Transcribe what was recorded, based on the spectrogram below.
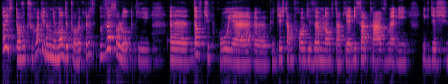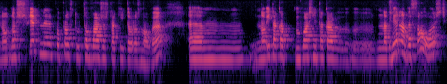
to jest to, że przychodzi do mnie młody człowiek, który jest wesolutki, e, dowcipkuje, e, gdzieś tam wchodzi ze mną w takie i sarkazmy i, i gdzieś, no, no świetny po prostu towarzysz taki do rozmowy. No i taka właśnie taka nadmierna wesołość,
